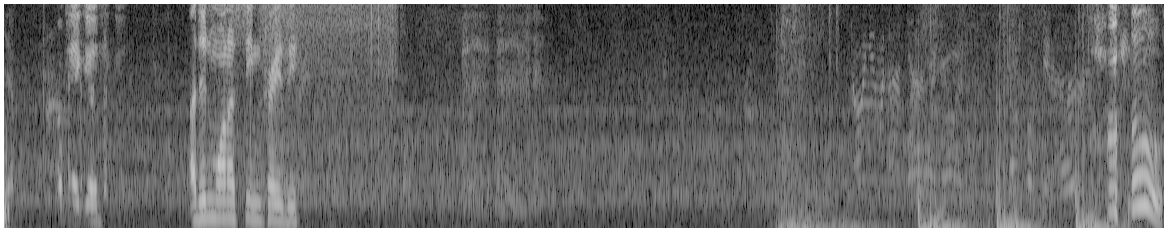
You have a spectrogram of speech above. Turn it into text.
Yep. Okay, good. I didn't want to seem crazy. Oh my god. That fucking hurt. Ooh.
